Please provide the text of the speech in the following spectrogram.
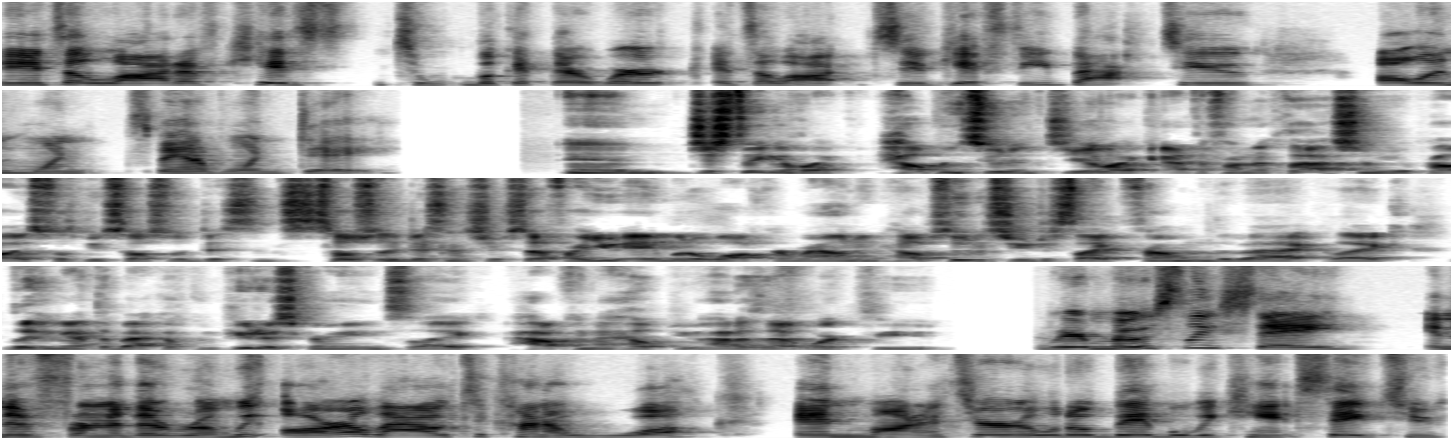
And it's a lot of kids to look at their work. It's a lot to give feedback to all in one span of one day. And just think of like helping students, you're like at the front of the classroom, you're probably supposed to be social distance, socially distance yourself. Are you able to walk around and help students? You're just like from the back, like looking at the back of computer screens, like, how can I help you? How does that work for you? we're mostly stay in the front of the room. We are allowed to kind of walk and monitor a little bit, but we can't stay too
